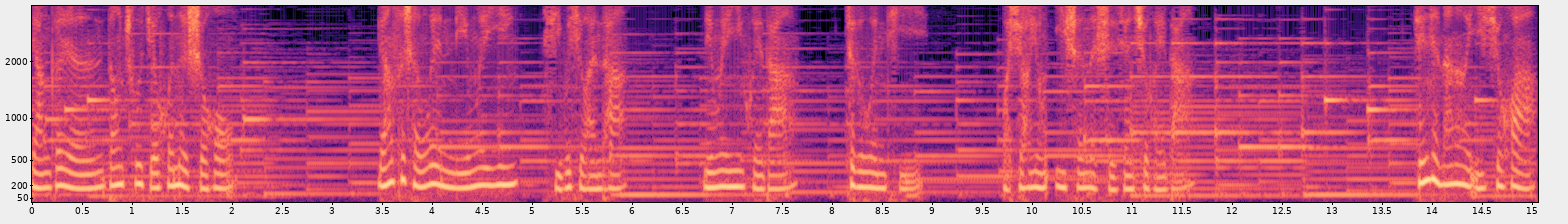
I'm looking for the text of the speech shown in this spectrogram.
两个人当初结婚的时候，梁思成问林徽因喜不喜欢他。林徽因回答：“这个问题，我需要用一生的时间去回答。”简简单单的一句话，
